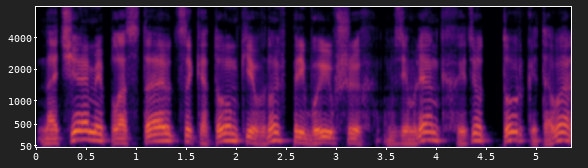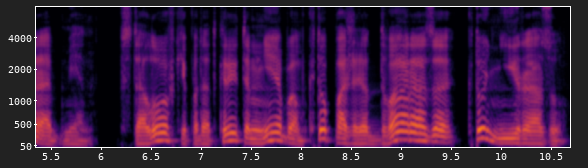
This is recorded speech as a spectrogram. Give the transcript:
Ночами пластаются котомки вновь прибывших, в землянках идет торг и товарообмен. В столовке под открытым небом кто пожрет два раза, кто ни разу.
